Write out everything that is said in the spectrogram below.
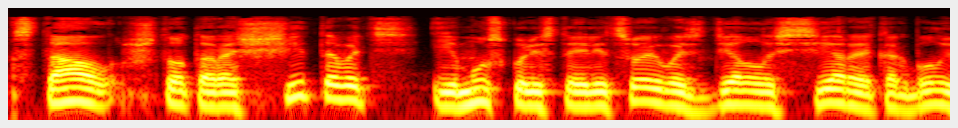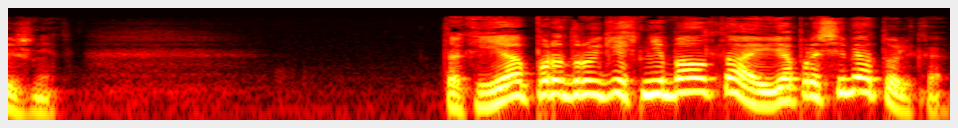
стал что-то рассчитывать, и мускулистое лицо его сделалось серое, как булыжник. Так я про других не болтаю, я про себя только.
